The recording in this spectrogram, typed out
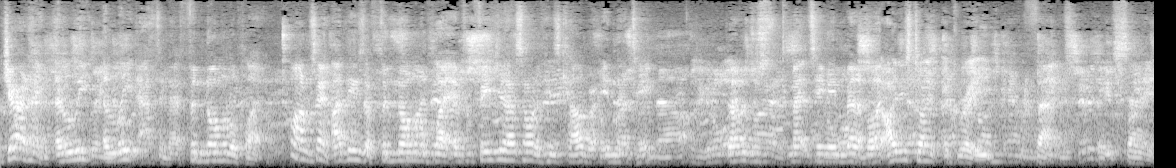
Jarryd Hayne, elite, elite athlete, man, phenomenal player. Oh, I'm saying. I think he's a phenomenal player, and for Fiji to have someone of his caliber in that team, that would just make the team even better. But I just don't agree with that that he's saying.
